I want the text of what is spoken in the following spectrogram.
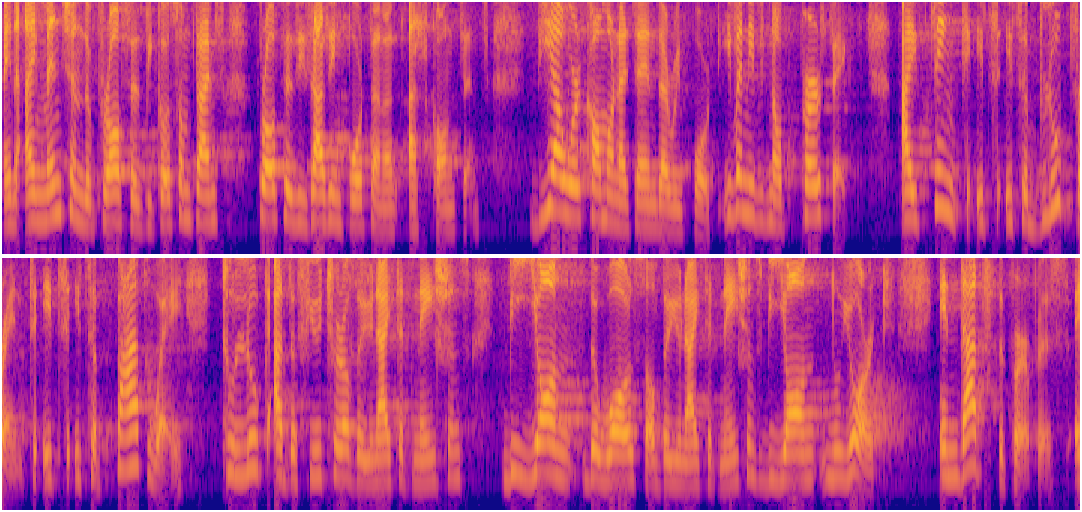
And I mentioned the process because sometimes process is as important as, as content. The Our Common Agenda report, even if not perfect, I think it's, it's a blueprint, it's, it's a pathway to look at the future of the United Nations beyond the walls of the United Nations, beyond New York. And that's the purpose. Uh,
